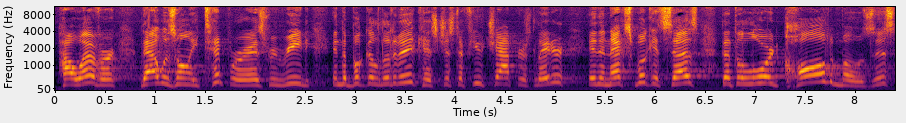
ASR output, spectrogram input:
However, that was only temporary. As we read in the book of Leviticus, just a few chapters later, in the next book, it says that the Lord called Moses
